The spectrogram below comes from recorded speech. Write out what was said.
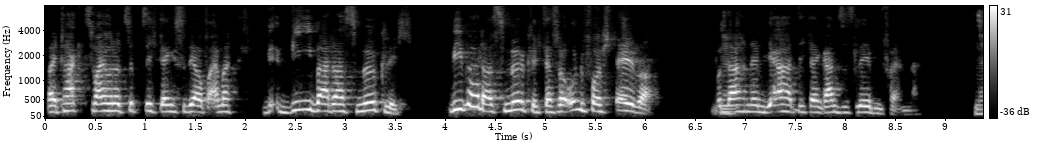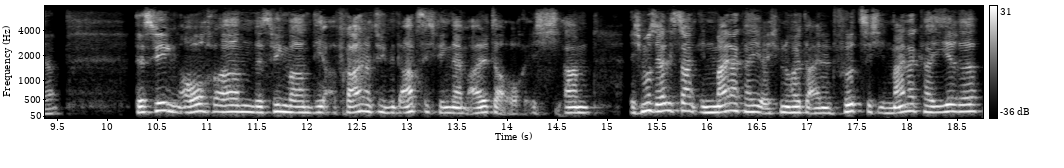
Bei Tag 270 denkst du dir auf einmal, wie war das möglich? Wie war das möglich? Das war unvorstellbar. Und ja. nach einem Jahr hat sich dein ganzes Leben verändert. Ja. Deswegen auch, ähm, deswegen waren die Fragen natürlich mit Absicht wegen deinem Alter auch. Ich, ähm, ich muss ehrlich sagen, in meiner Karriere, ich bin heute 41, in meiner Karriere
